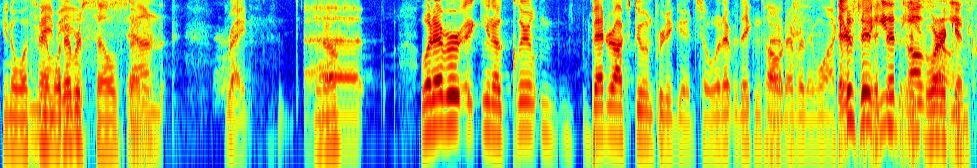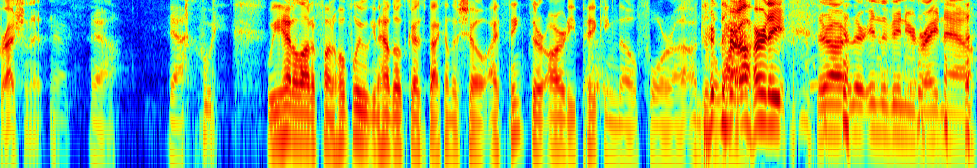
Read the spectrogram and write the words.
You know what, Sam? maybe Whatever a sells better. Right. You know? Uh, whatever, you know, clear Bedrock's doing pretty good, so whatever they can call whatever they want. 'Cause he's, that's he's, all- working. he's crushing it. Yeah. Yeah. We, we had a lot of fun. Hopefully we can have those guys back on the show. I think they're already picking though for uh, under They're, the they're already they're al- they're in the vineyard right now,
